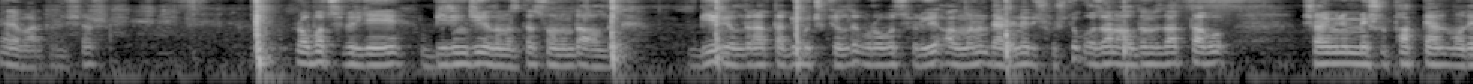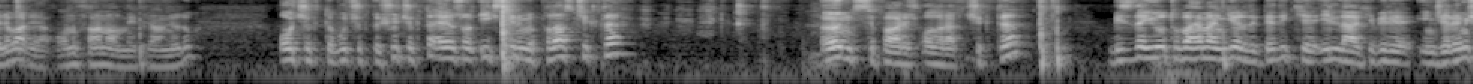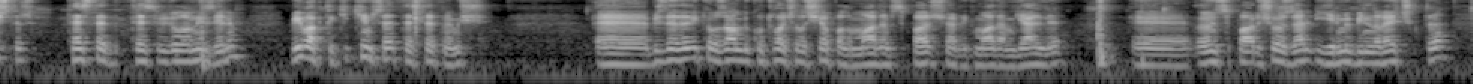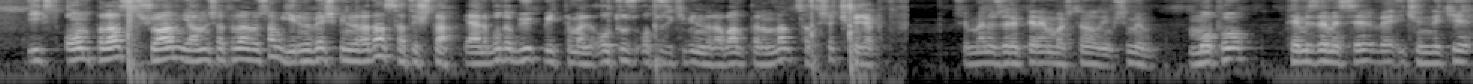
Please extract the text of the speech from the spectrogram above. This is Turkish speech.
Merhaba arkadaşlar. Robot süpürgeyi birinci yılımızda sonunda aldık. Bir yıldır hatta bir buçuk yıldır bu robot süpürgeyi almanın derdine düşmüştük. O zaman aldığımızda hatta bu Xiaomi'nin meşhur patlayan modeli var ya onu falan almayı planlıyorduk. O çıktı, bu çıktı, şu çıktı. En son X20 Plus çıktı. Ön sipariş olarak çıktı. Biz de YouTube'a hemen girdik. Dedik ki illaki biri incelemiştir. Test, test videolarını izleyelim. Bir baktık ki kimse test etmemiş. Ee, biz de dedik ki o zaman bir kutu açılışı yapalım. Madem sipariş verdik, madem geldi. Ee, ön siparişi özel 20 bin liraya çıktı. X10 Plus şu an yanlış hatırlamıyorsam 25 bin liradan satışta. Yani bu da büyük bir ihtimalle 30-32 bin lira bantlarından satışa çıkacak. Şimdi ben özellikleri en baştan alayım. Şimdi mopu temizlemesi ve içindeki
